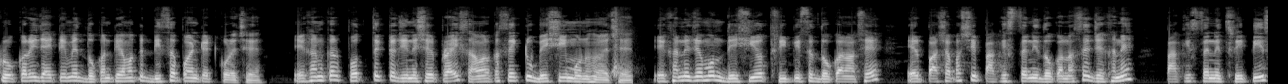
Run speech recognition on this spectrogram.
ক্রোকারিজ আইটেমের দোকানটি আমাকে ডিসঅ্যাপয়েন্টেড করেছে। এখানকার প্রত্যেকটা জিনিসের প্রাইস আমার কাছে একটু বেশি মনে হয়েছে। এখানে যেমন দেশীয় থ্রি পিসের দোকান আছে, এর পাশাপাশি পাকিস্তানি দোকান আছে, যেখানে পাকিস্তানি থ্রি পিস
